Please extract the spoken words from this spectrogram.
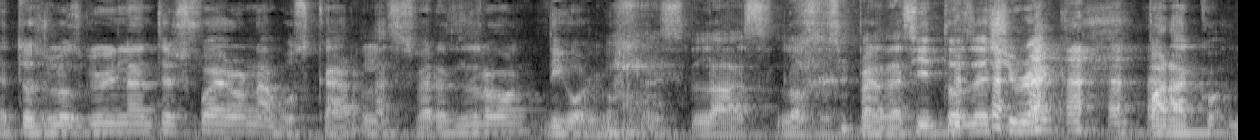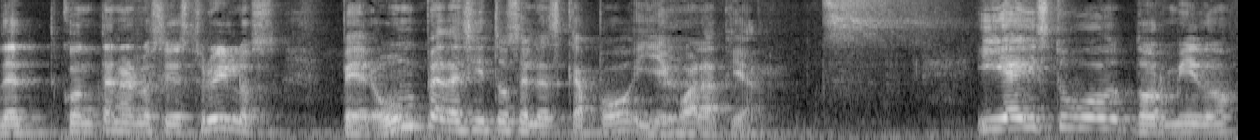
Entonces los Green Lanterns fueron a buscar las esferas del dragón, digo, los, las- los pedacitos de Shrek para de- contenerlos y destruirlos. Pero un pedacito se le escapó y llegó a la Tierra. Y ahí estuvo dormido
